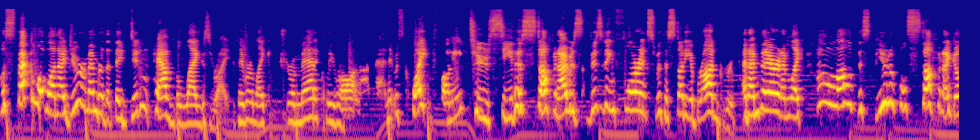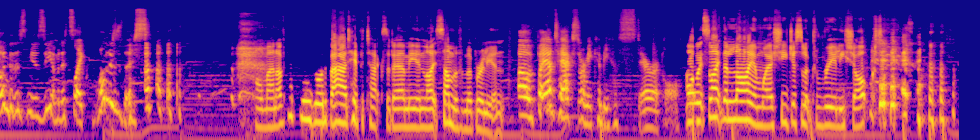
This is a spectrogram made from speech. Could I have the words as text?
La Specola one, I do remember that they didn't have the legs right. They were like dramatically wrong on. And it was quite funny to see this stuff. And I was visiting Florence with a study abroad group, and I'm there and I'm like, oh, all of this beautiful stuff. And I go into this museum and it's like, what is this? oh man, I've just googled bad hippotaxidermy and like some of them are brilliant. Oh, bad taxidermy can be hysterical. Oh, it's like the lion where she just looks really shocked.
